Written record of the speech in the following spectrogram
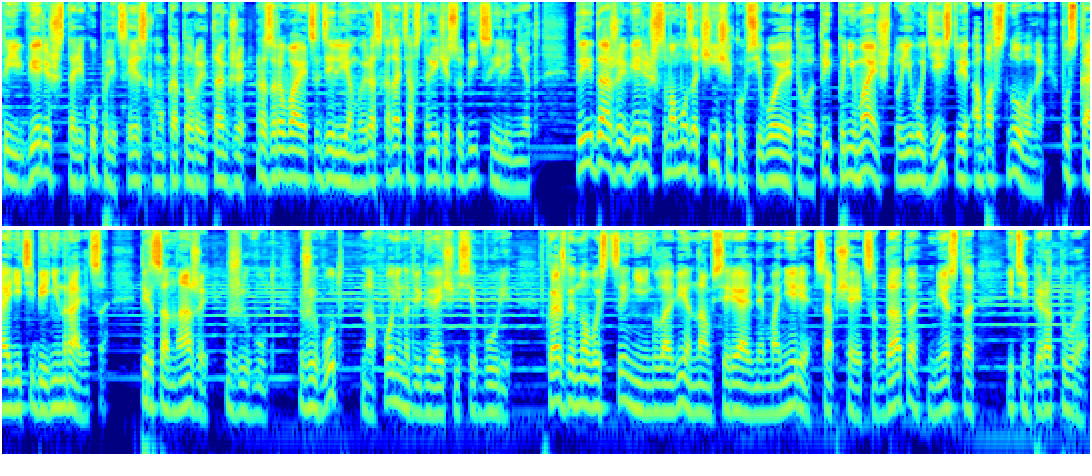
Ты веришь старику полицейскому, который которой также разрывается дилеммой, рассказать о встрече с убийцей или нет. Ты даже веришь самому зачинщику всего этого, ты понимаешь, что его действия обоснованы, пускай они тебе не нравятся. Персонажи живут, живут на фоне надвигающейся бури каждой новой сцене и главе нам в сериальной манере сообщается дата, место и температура.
